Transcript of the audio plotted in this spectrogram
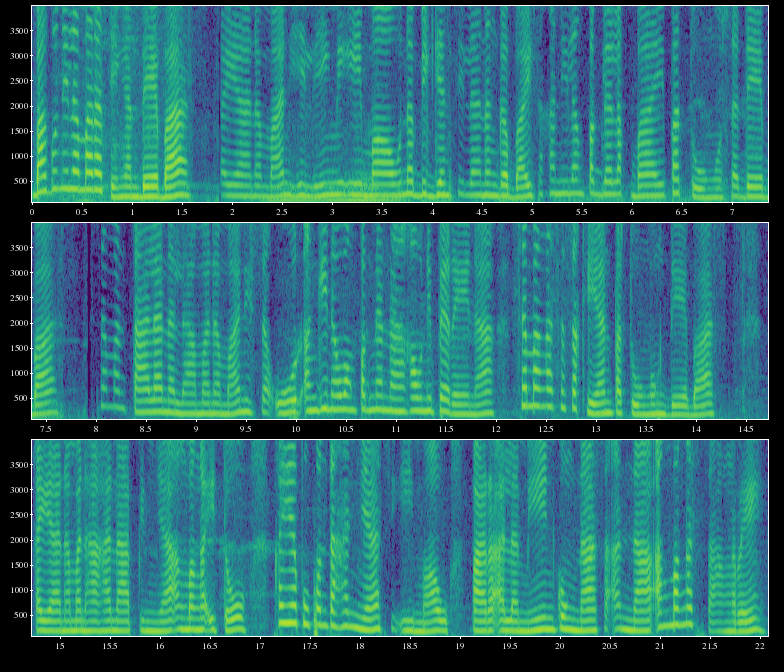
bago nila marating ang Debas. Kaya naman hiling ni Imaw na bigyan sila ng gabay sa kanilang paglalakbay patungo sa Debas. Samantala nalaman naman ni Saur ang ginawang pagnanakaw ni Perena sa mga sasakyan patungong Debas. Kaya naman hahanapin niya ang mga ito kaya pupuntahan niya si Imaw para alamin kung nasaan na ang mga sangre.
